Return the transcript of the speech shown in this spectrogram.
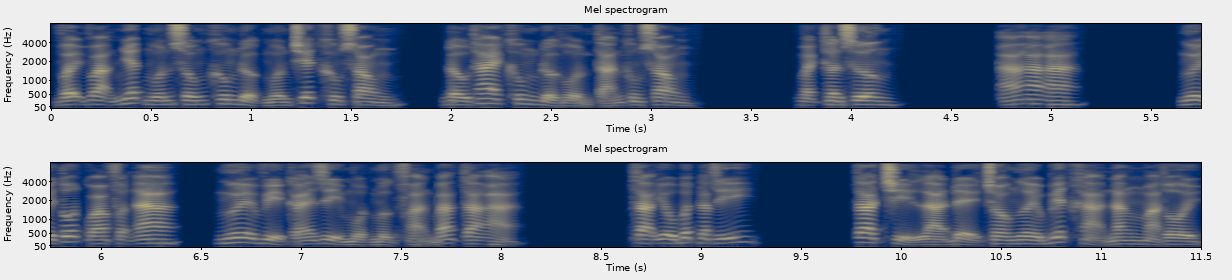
Vậy vạn nhất muốn sống không được muốn chết không xong, đầu thai không được hồn tán không xong. Bạch thân sương. A a a. Ngươi tốt quá phận a, ngươi vì cái gì một mực phản bác ta à? Ta yêu bất đắc dĩ. Ta chỉ là để cho ngươi biết khả năng mà thôi,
